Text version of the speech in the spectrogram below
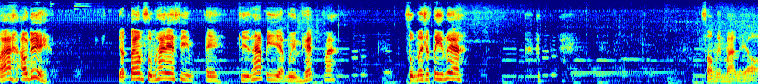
มา เอาดิ เดี๋ยวเติมสุ่มให้ในสี่เอ ย4.5ปีอะหมื่นเพชรมาสุ่มในสตรีมด้วยอะสองหมื่นบาทเลยเหรอ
